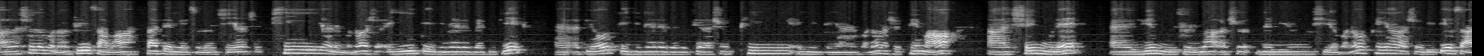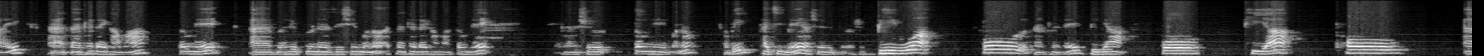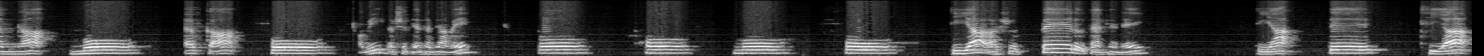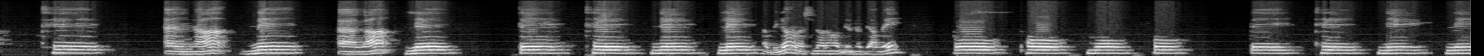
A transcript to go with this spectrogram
အဲ့ဆိုတော့ပေါ့နော်ဒီဥစ္စာမှာစတင်ပြီဆိုလို့ရှိရင်ဆိုဖြင်းရတယ်ပေါ့နော်ဆိုအရေးတင်ခြင်းလည်းပဲဖြစ်ဖြစ်အဲအပြောတင်ခြင်းလည်းပဲဖြစ်ဖြစ်လာဆိုဖြင်းအရင်တင်ရတယ်ပေါ့နော်ဆိုဖြင်းမှာအာရှိမှုနဲ့အဲရွေ့မှုဆိုရင်မှအဆိုနှမျိုးရှိရပါတော့ဖိရတာဆိုဒီတရုပ်စာတွေအဲအတန်ထွက်တဲ့အခါမှာသုံးတဲ့အဲ pronunciation ပေါ့နော်အတန်ထွက်တဲ့အခါမှာသုံးတဲ့အဲဆိုသုံးနေပေါ့နော်ဟုတ်ပြီဖတ်ကြည့်မယ်ဆိုတော့ B ကပေါ်လို့အတန်ထွက်တယ် B ကပေါ် P ကဖော M က mo F က for ဟုတ်ပြီနောက်ရှင်းပြန်ထပ်ပြမယ် for for mo for ဒီကဆိုတဲလို့တန်ထွက်တယ်ဒီကတဲဒီကထဲအန်ကနဲအကလဲတဲထဲနဲလဲဟုတ်ပြီနော်နောက်ရှင်းတော့ပြန်ထပ်ပြမယ် for for mo for တဲထဲနဲလဲ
